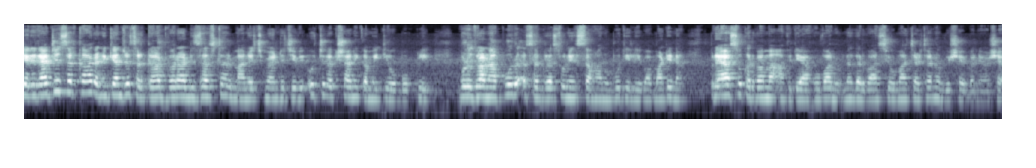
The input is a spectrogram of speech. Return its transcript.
ત્યારે રાજ્ય સરકાર અને કેન્દ્ર સરકાર દ્વારા ડિઝાસ્ટર મેનેજમેન્ટ જેવી ઉચ્ચ કક્ષાની કમિટીઓ મોકલી વડોદરાના પૂર અસરગ્રસ્તોની સહાનુભૂતિ લેવા માટેના પ્રયાસો કરવામાં આવી રહ્યા હોવાનું નગરવાસીઓમાં ચર્ચાનો વિષય બન્યો છે.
